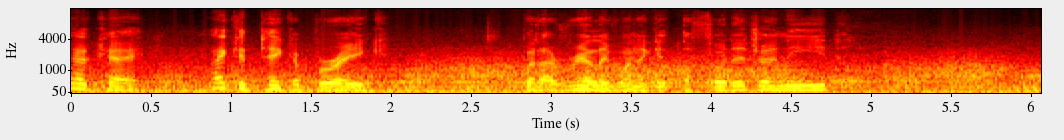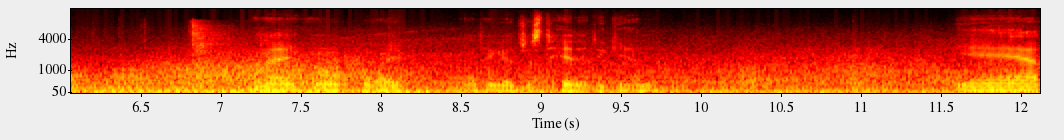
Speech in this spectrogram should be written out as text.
okay, I could take a break, but I really want to get the footage I need. And I, oh boy, I think I just hit it again. Yeah.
